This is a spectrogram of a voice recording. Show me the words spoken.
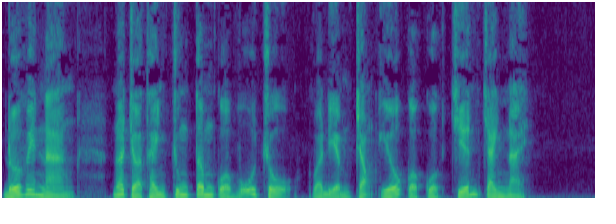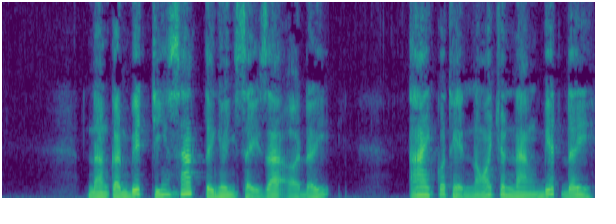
Đối với nàng, nó trở thành trung tâm của vũ trụ và điểm trọng yếu của cuộc chiến tranh này. Nàng cần biết chính xác tình hình xảy ra ở đấy. Ai có thể nói cho nàng biết đây?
